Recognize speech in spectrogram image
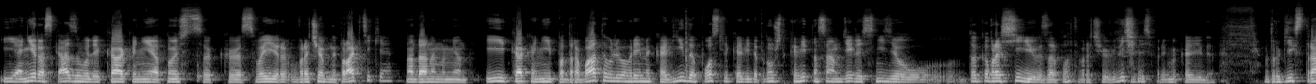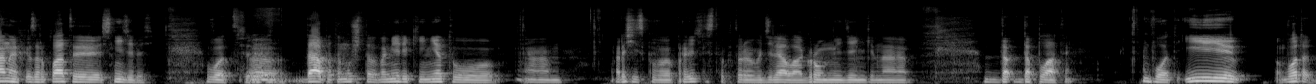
и они рассказывали, как они относятся к своей врачебной практике на данный момент, и как они подрабатывали во время ковида, после ковида, потому что ковид на самом деле снизил, только в России зарплаты врачей увеличились во время ковида, в других странах зарплаты снизились. Вот. Серьезно? Э, Да, потому что в Америке нету э, российского правительства, которое выделяло огромные деньги на до- доплаты. Вот. И вот э,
